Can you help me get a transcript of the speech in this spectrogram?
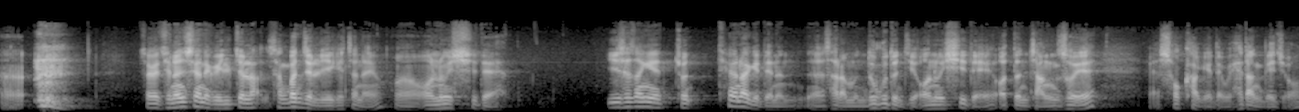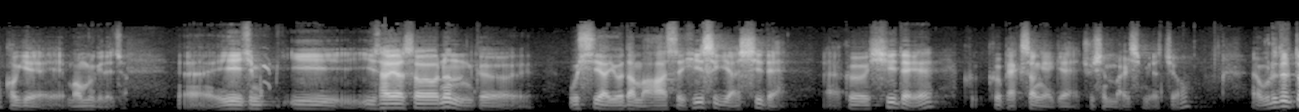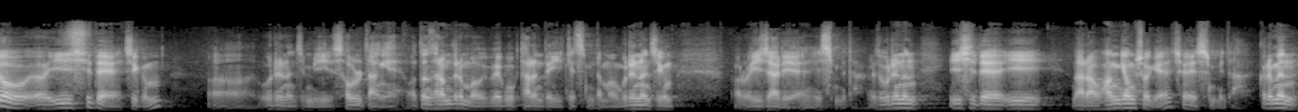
어, 제가 지난 시간에 그 1절 상반절을 얘기했잖아요. 어, 느 시대 이 세상에 태어나게 되는 사람은 누구든지 어느 시대에 어떤 장소에 속하게 되고 해당되죠. 거기에 머물게 되죠. 이 지금 이 이사야서는 그 우시아, 요다, 마하스, 히스기야 시대 그 시대에 그, 그 백성에게 주신 말씀이었죠. 우리들도 어, 이 시대 지금 어, 우리는 지금 이 서울 땅에 어떤 사람들은 뭐 외국 다른 데 있겠습니다만 우리는 지금 바로 이 자리에 있습니다. 그래서 우리는 이 시대 이 나라 환경 속에 처해 있습니다. 그러면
